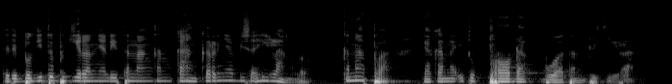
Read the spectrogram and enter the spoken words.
Jadi begitu pikirannya ditenangkan, kankernya bisa hilang loh. Kenapa? Ya karena itu produk buatan pikiran.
